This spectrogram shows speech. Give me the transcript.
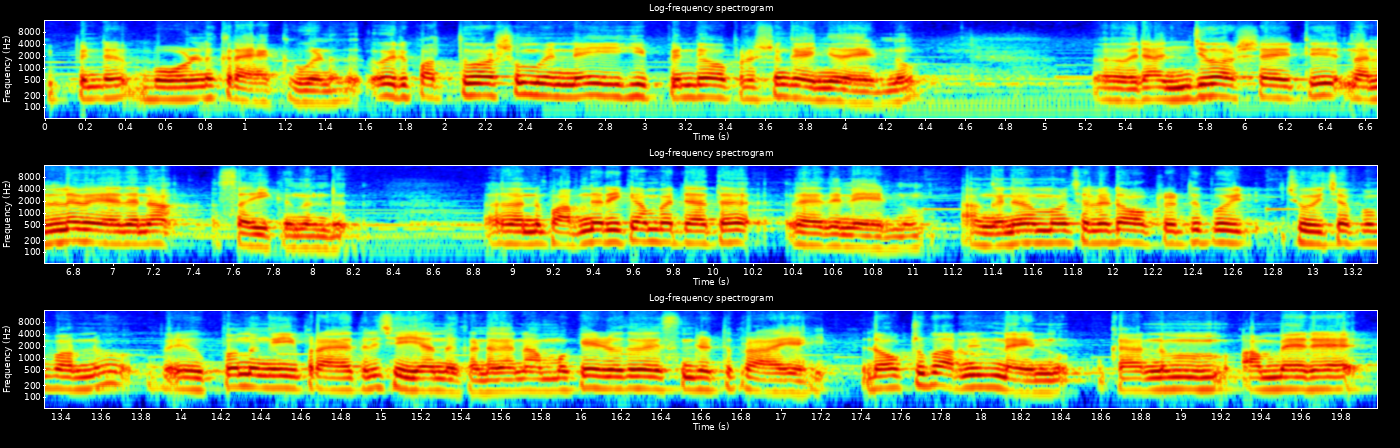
ഹിപ്പിന്റെ ബോളിന് ക്രാക്ക് വീണത്. ഒരു പത്ത് വർഷം മുന്നേ ഈ ഹിപ്പിന്റെ ഓപ്പറേഷൻ കഴിഞ്ഞതായിരുന്നു. ഒരു അഞ്ച് വർഷമായിട്ട് നല്ല വേദന സഹിക്കുന്നുണ്ട്. അതാണ് പറഞ്ഞറിയിക്കാൻ പറ്റാത്ത വേദനയായിരുന്നു. അങ്ങനെ നമ്മൾ ചില ഡോക്ടറെ അടുത്ത് പോയി ചോദിച്ചപ്പം പറഞ്ഞു ഇപ്പം നിങ്ങൾ ഈ പ്രായത്തിൽ ചെയ്യാൻ നിൽക്കണ്ട. കാരണം അമ്മയ്ക്ക് എഴുപത് വയസ്സിന്റെ അടുത്ത് പ്രായമായി. ഡോക്ടർ പറഞ്ഞിട്ടുണ്ടായിരുന്നു. കാരണം അമ്മേരെ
